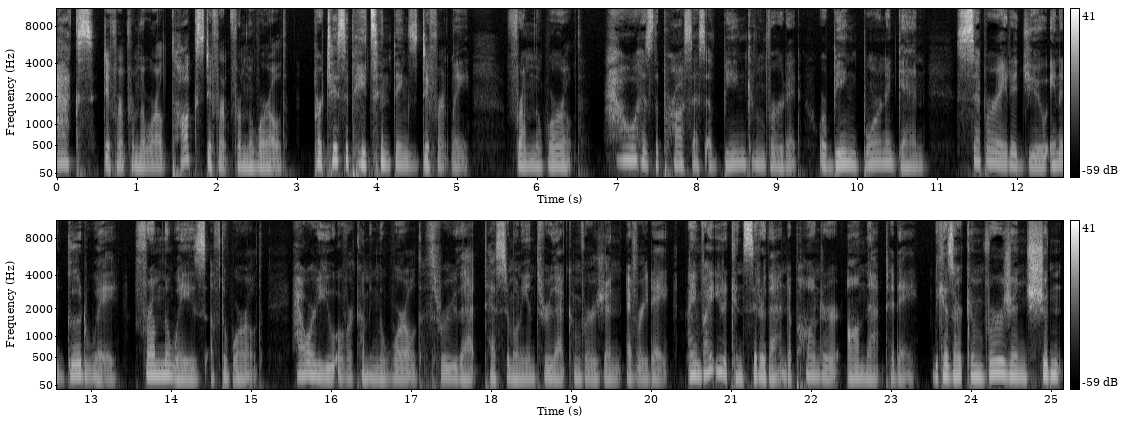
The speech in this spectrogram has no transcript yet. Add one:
acts different from the world, talks different from the world, participates in things differently from the world. How has the process of being converted or being born again separated you in a good way from the ways of the world. How are you overcoming the world through that testimony and through that conversion every day? I invite you to consider that and to ponder on that today because our conversion shouldn't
